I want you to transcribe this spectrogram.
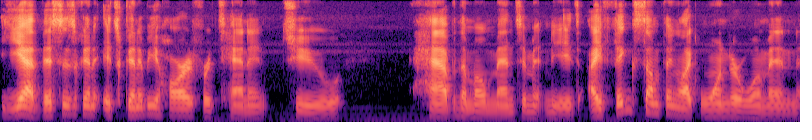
yeah, this is gonna. It's gonna be hard for Tenet to have the momentum it needs. I think something like Wonder Woman,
